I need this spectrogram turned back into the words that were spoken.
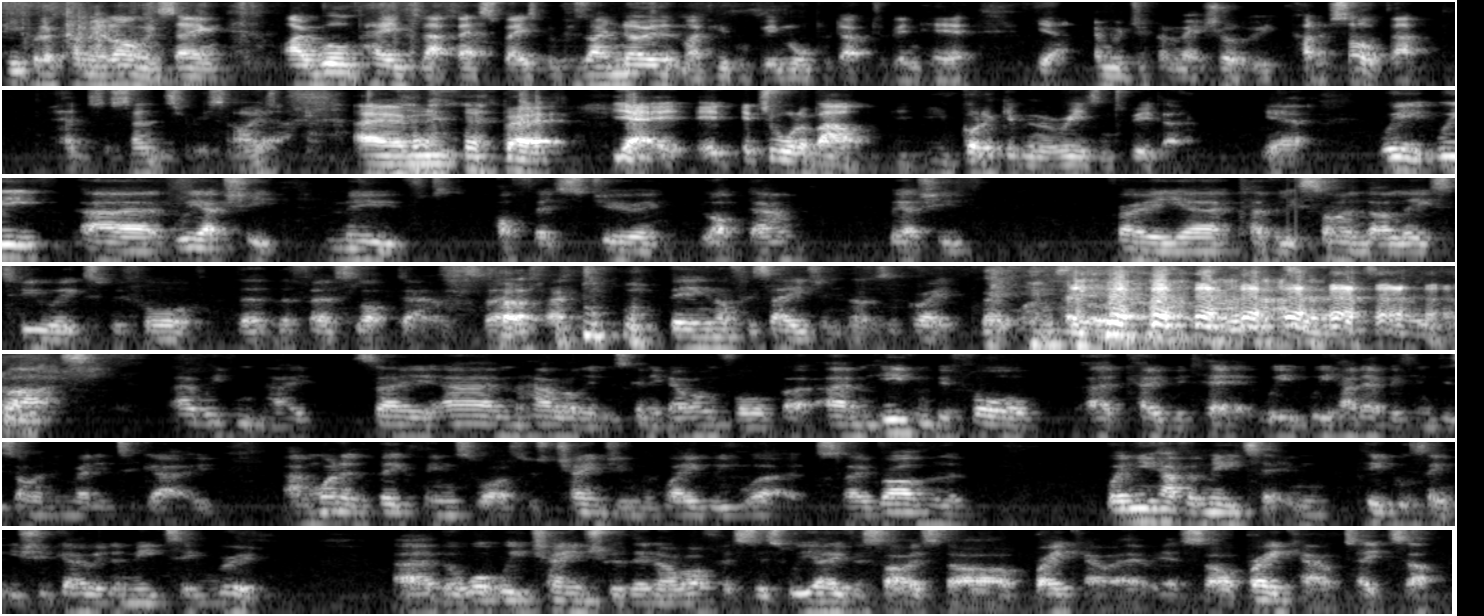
people are coming along and saying, I will pay for that best space because I know that my people will be more productive in here. Yeah. And we're just going to make sure that we kind of solve that, hence the sensory side. Um, but yeah, it, it, it's all about you- you've got to give them a reason to be there. Yeah, we we uh, we actually moved office during lockdown. We actually very uh, cleverly signed our lease two weeks before the, the first lockdown. So being an office agent, that was a great great one. but uh, we didn't know so um, how long it was going to go on for. But um, even before uh, COVID hit, we, we had everything designed and ready to go. And one of the big things was was changing the way we worked. So rather than when you have a meeting, people think you should go in a meeting room. Uh, but what we changed within our office is we oversized our breakout area. So our breakout takes up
